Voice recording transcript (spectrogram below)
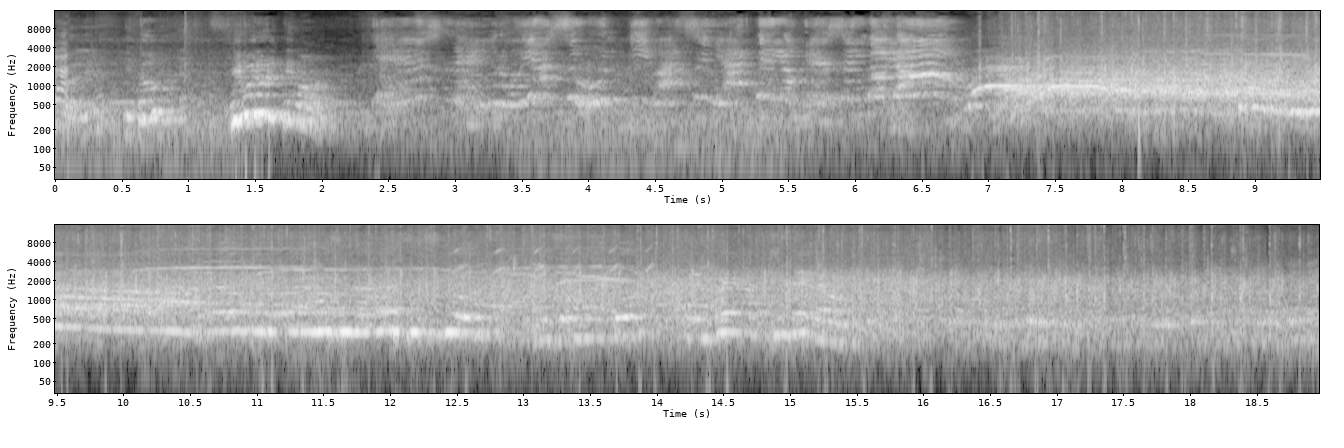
E tu?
